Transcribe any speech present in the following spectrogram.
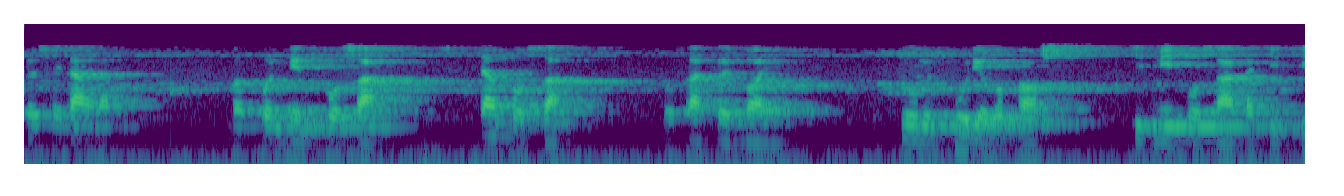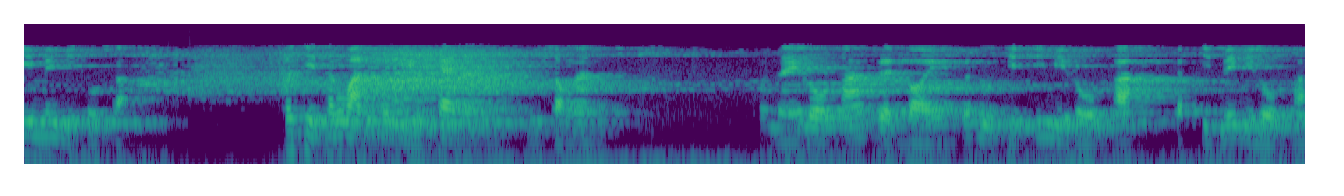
ก็ใช้ได้แล้วบางคนเห็นโทสะเจ้าโทสะโทสะเกิดบ่อยดูมันคู่เดียวก็พอจิตมีโทสะกับจิตที่ไม่มีโทสะเพราะจิตทั้งวันก็มีอยู่แค่นั้นมีสองอันคนไหนโลภะเกิดบ่อย ก็ดูจิตที่มีโลภะกับจิตไม่มีโลภะ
